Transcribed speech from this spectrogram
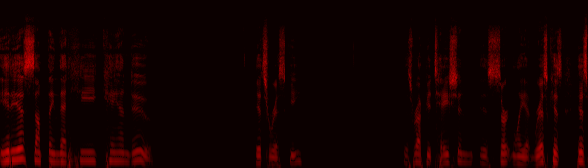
It is something that he can do. It's risky. His reputation is certainly at risk. His, his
